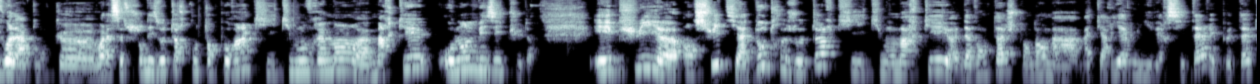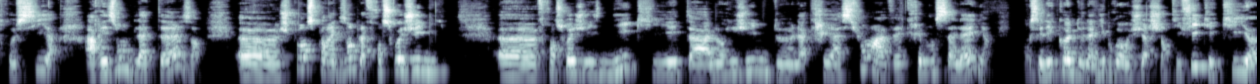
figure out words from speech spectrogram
voilà, donc voilà, ce sont des auteurs contemporains qui, m'ont vraiment marqué au long de mes études. Et puis ensuite, il y a d'autres auteurs qui, m'ont marqué davantage pendant ma, carrière universitaire et peut-être aussi à, raison de la thèse. je pense par exemple à François Génie. François Génie qui est à l'origine de la création avec Raymond Saleil c'est l'école de la libre recherche scientifique et qui, euh,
